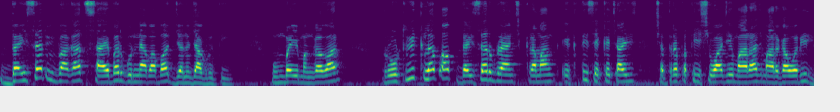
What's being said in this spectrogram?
दहिसर विभागात सायबर गुन्ह्याबाबत जनजागृती. मुंबई मंगळवार Rotary club of Dahisar branch क्रमांक एकतीस एक्केचाळीस छत्रपती शिवाजी महाराज मार्गावरील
